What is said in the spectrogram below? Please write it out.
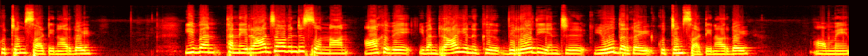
குற்றம் சாட்டினார்கள். இவன் தன்னை ராஜாவென்று சொன்னான். ஆகவே இவன் ராயனுக்கு விரோதி என்று யூதர்கள் குற்றம் சாட்டினார்கள். ஆமேன்.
